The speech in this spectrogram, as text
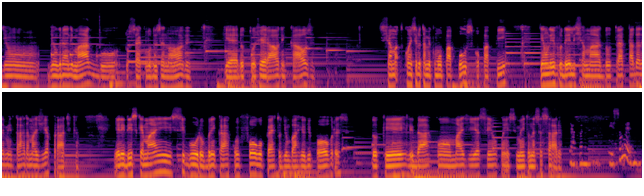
de, um, de um grande mago do século XIX, que é Dr. Geraldo Causa, chama, conhecido também como Papus ou Papi. Tem um livro dele chamado Tratado Elementar da Magia Prática. E ele diz que é mais seguro brincar com fogo perto de um barril de pólvoras do que lidar com magia sem o conhecimento necessário. Isso mesmo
